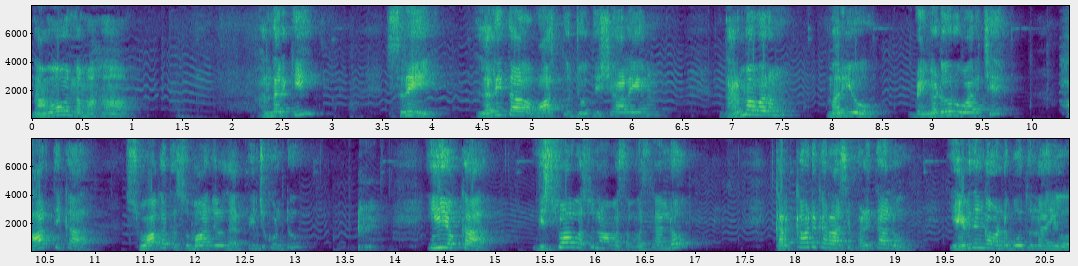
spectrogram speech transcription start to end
నమో నమ. అందరికీ శ్రీ లలిత వాస్తు జ్యోతిష్యాలయం ధర్మవరం మరియు బెంగళూరు వారిచే హార్దిక స్వాగత శుభాంజలు అర్పించుకుంటూ ఈ యొక్క విశ్వావసునామ సంవత్సరంలో కర్కాటక రాశి ఫలితాలు ఏ విధంగా ఉండబోతున్నాయో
